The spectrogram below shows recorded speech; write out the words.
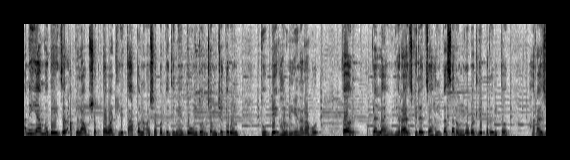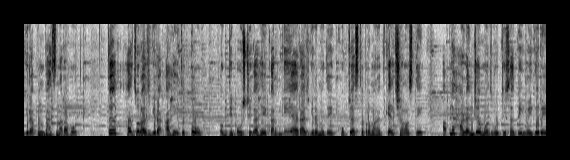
आणि यामध्ये जर आपल्याला आवश्यकता वाटली तर आपण अशा पद्धतीने दोन दोन चमचे करून तूप हे घालून घेणार आहोत. तर आपल्याला ह्या राजगिऱ्याचा हलकासा रंग बदलेपर्यंत हा राजगिरा आपण भाजणार आहोत. तर हा जो राजगिरा आहे तर तो अगदी पौष्टिक आहे कारण की या राजगिऱ्यामध्ये खूप जास्त प्रमाणात कॅल्शियम असते. आपल्या हाडांच्या मजबूतीसाठी वगैरे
